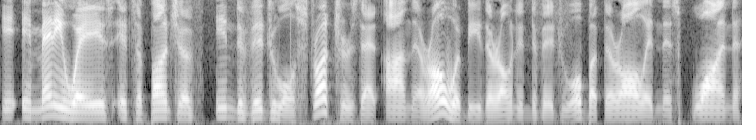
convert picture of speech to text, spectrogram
in many ways, it's a bunch of individual structures that on their own would be their own individual, but they're all in this one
